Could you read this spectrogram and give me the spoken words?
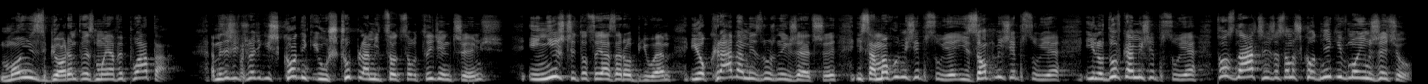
moim zbiorem to jest moja wypłata. A więc jeśli przychodzi jakiś szkodnik i uszczupla mi co, co tydzień czymś i niszczy to, co ja zarobiłem i okrada mnie z różnych rzeczy i samochód mi się psuje i ząb mi się psuje i lodówka mi się psuje, to znaczy, że są szkodniki w moim życiu.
